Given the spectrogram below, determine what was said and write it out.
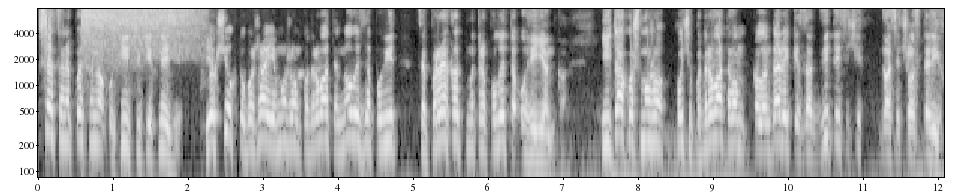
Все це написано у тій святій книзі. Якщо хто бажає, я можу вам подарувати новий заповіт. Це переклад митрополита Огієнка. І також можу хочу подарувати вам календарики за 2026 рік.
